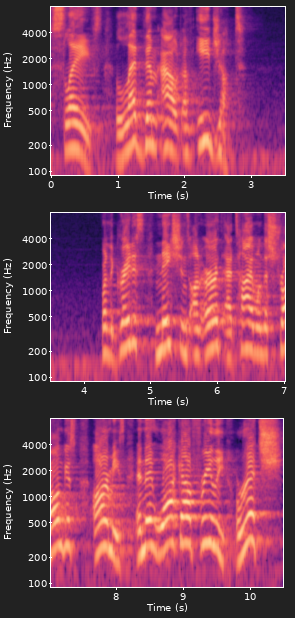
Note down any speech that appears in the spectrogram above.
slaves, led them out of Egypt. One of the greatest nations on earth at time, one of the strongest armies, and they walk out freely, rich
